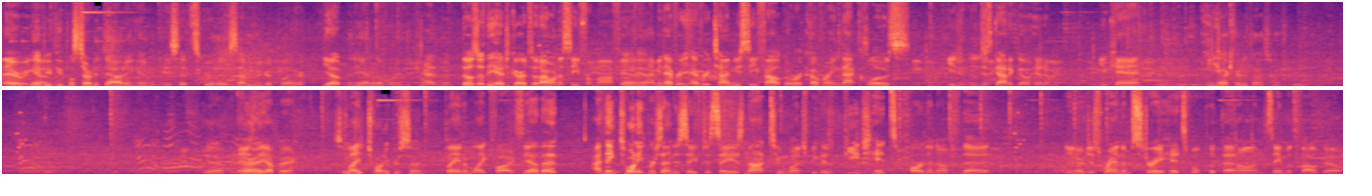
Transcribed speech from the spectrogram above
There we maybe go. people started doubting him, and he said, "Screw this, I'm a good player," Yep. and he ended up winning the tournament. those are the edge guards that I want to see from Mafia. Oh, yeah. I mean, every every time you see Falco recovering that close, you, you just got to go hit him. You can't. you- Back here to down smash. Ooh. Yeah. and there's All the right. up air. So play- we did 20%. Playing him like Fox. Yeah, that. I think 20% is safe to say is not too much because Peach hits hard enough that, you know, just random stray hits will put that on. Same with Falco.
